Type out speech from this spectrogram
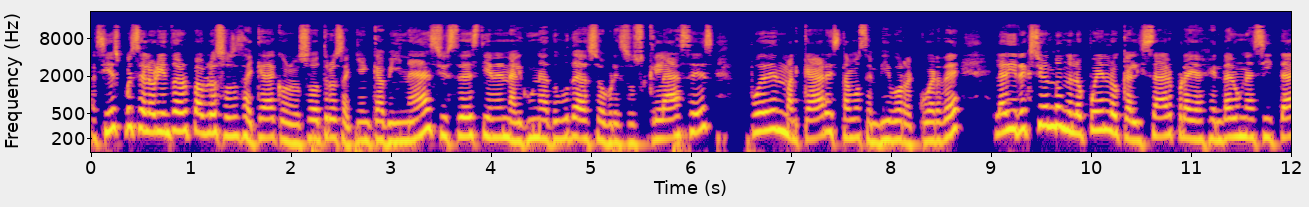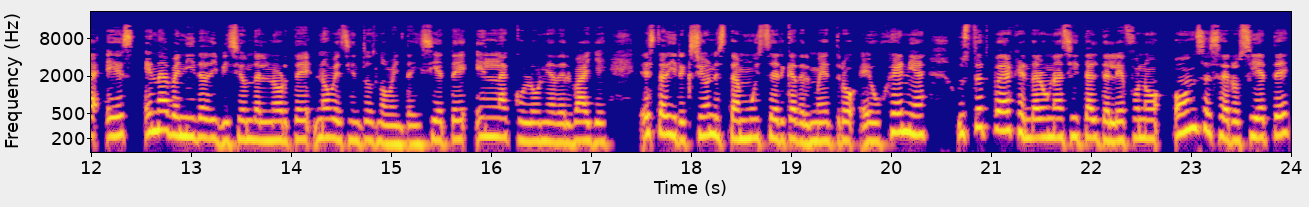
Así es, pues el orientador Pablo Sosa se queda con nosotros aquí en cabina. Si ustedes tienen alguna duda sobre sus clases, pueden marcar, estamos en vivo, recuerde. La dirección donde lo pueden localizar para agendar una cita es en Avenida División del Norte 997 en la Colonia del Valle. Esta dirección está muy cerca del metro Eugenia. Usted puede agendar una cita al teléfono 1107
